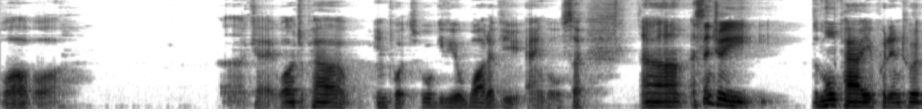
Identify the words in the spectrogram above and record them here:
blah blah. Okay, larger power inputs will give you a wider view angle. So um, essentially, the more power you put into it,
